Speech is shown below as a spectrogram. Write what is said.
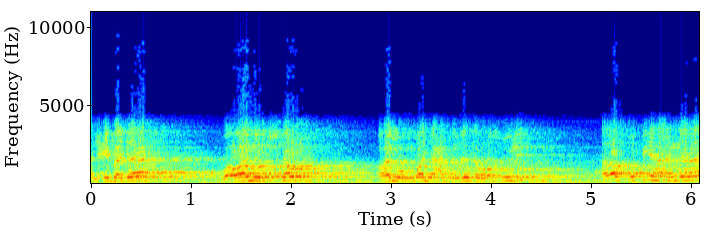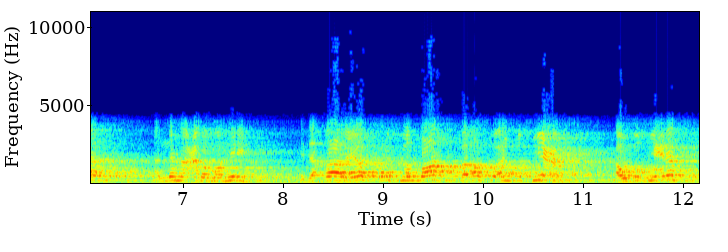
العبادات وأوامر الشرع أوامر الله عز وجل ورسوله. الأصل فيها أنها أنها على ظاهرها إذا قال يذكر اسم الله فالأصل أن تسمعه أو تسمع نفسك.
